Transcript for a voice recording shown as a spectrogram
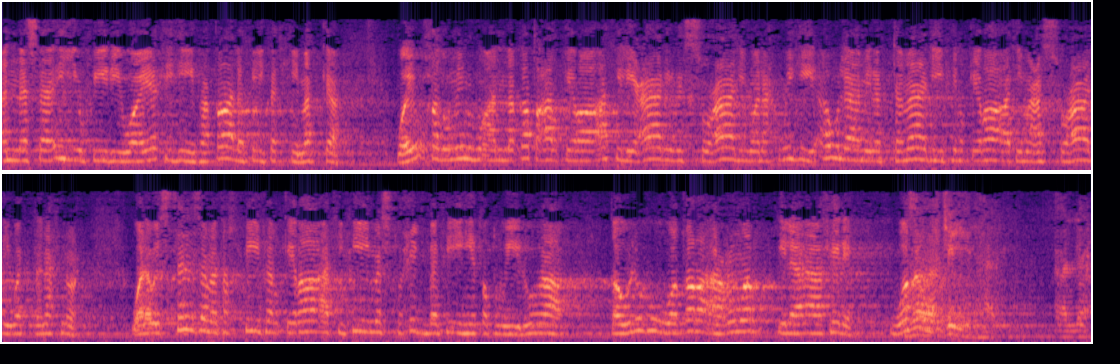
النسائي في روايته فقال في فتح مكة ويؤخذ منه أن قطع القراءة لعارض السعال ونحوه أولى من التمادي في القراءة مع السعال والتنحنح ولو استلزم تخفيف القراءة فيما استحب فيه تطويلها. قوله وقرأ عمر إلى آخره وصل جيد هذا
